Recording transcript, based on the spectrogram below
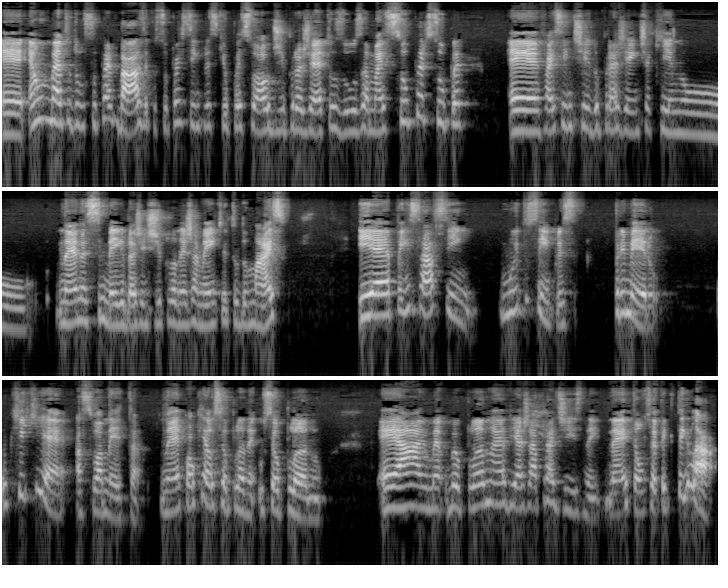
É, é um método super básico, super simples que o pessoal de projetos usa, mas super, super é, faz sentido para a gente aqui no, né, nesse meio da gente de planejamento e tudo mais. E é pensar assim, muito simples. Primeiro, o que, que é a sua meta? Né? Qual que é o seu, plane... o seu plano? é, ah, o meu plano é viajar para Disney, né? Então você tem que ter lá,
